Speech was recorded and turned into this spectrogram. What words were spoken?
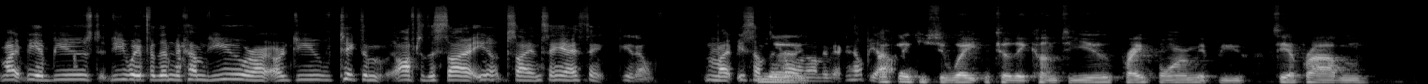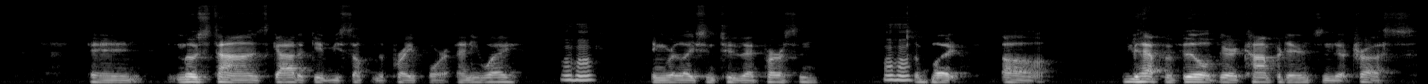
might be abused, do you wait for them to come to you, or or do you take them off to the side, you know, side and say, "Hey, I think you know, might be something yeah, going on. Maybe I can help you I out." I think you should wait until they come to you. Pray for them if you see a problem, and most times God will give you something to pray for anyway, mm-hmm. in relation to that person. Mm-hmm. But uh, you have to build their confidence and their trust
